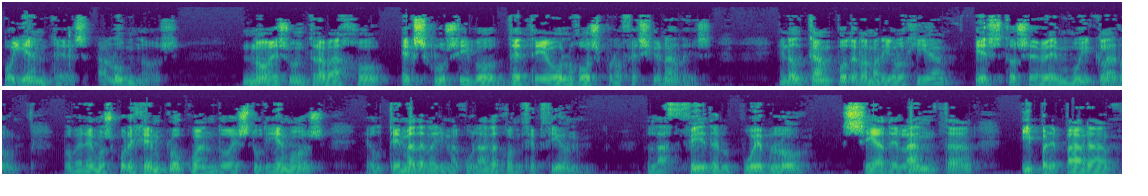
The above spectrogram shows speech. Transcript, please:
oyentes, alumnos, no es un trabajo exclusivo de teólogos profesionales. En el campo de la Mariología esto se ve muy claro. Lo veremos, por ejemplo, cuando estudiemos el tema de la Inmaculada Concepción. La fe del pueblo se adelanta y prepara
